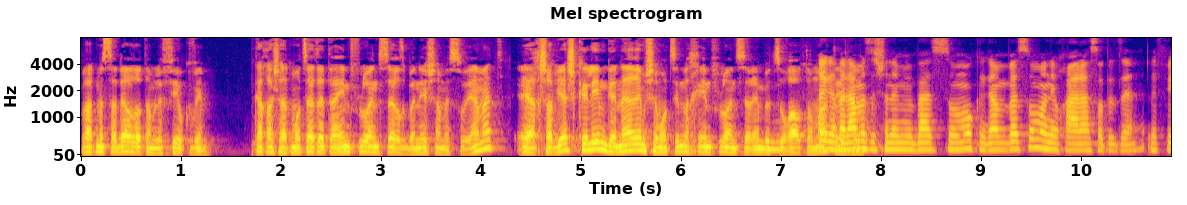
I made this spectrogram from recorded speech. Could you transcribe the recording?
ואת מסדרת אותם לפי עוקבים. ככה שאת מוצאת את ה influencers בנישה מסוימת. אה, עכשיו יש כלים גנריים שמוצאים לך אינפלואנסרים בצורה אוטומטית. רגע אבל למה זה שונה מבאז סומו? כי גם בבאז סומו אני יכולה לעשות את זה לפי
